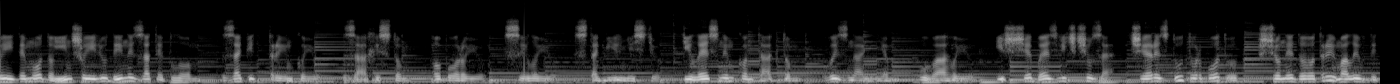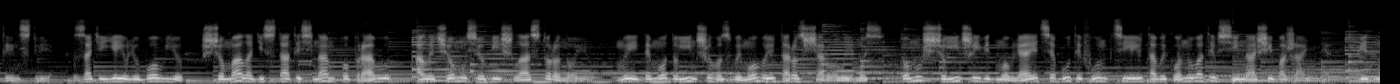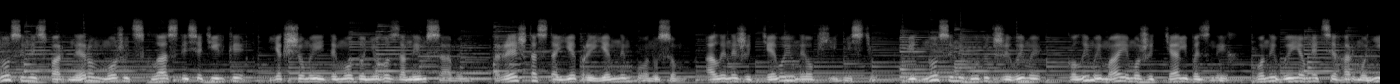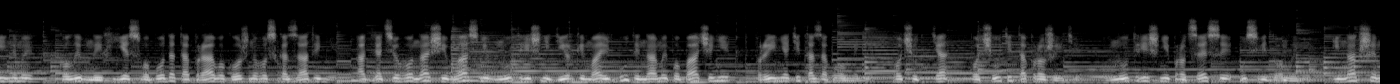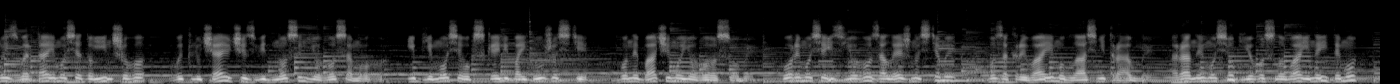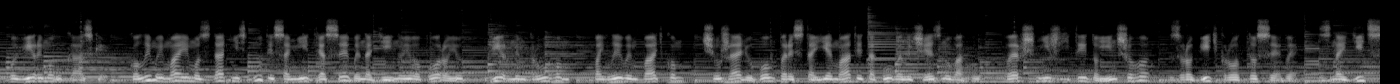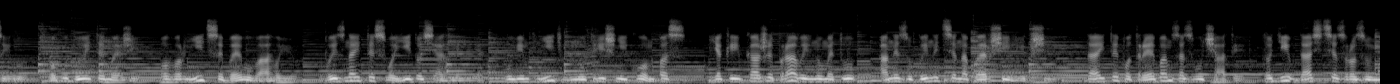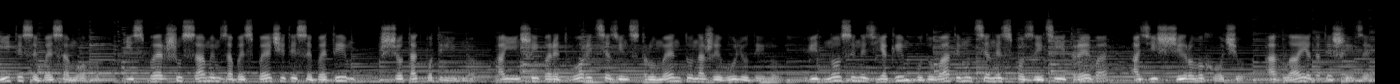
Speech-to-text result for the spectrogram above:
Ми йдемо до іншої людини за теплом, за підтримкою, захистом, опорою, силою, стабільністю, тілесним контактом, визнанням, увагою і ще безліч чуза через ту турботу, що недоотримали в дитинстві, за тією любов'ю, що мала дістатись нам по праву, але чомусь обійшла стороною. Ми йдемо до іншого з вимогою та розчаровуємось, тому що інший відмовляється бути функцією та виконувати всі наші бажання. Відносини з партнером можуть скластися тільки, якщо ми йдемо до нього за ним самим. Решта стає приємним бонусом, але не життєвою необхідністю. Відносини будуть живими, коли ми маємо життя і без них. Вони виявляться гармонійними, коли в них є свобода та право кожного сказати ні. А для цього наші власні внутрішні дірки мають бути нами побачені, прийняті та заповнені. Почуття, почуті та прожиті. Внутрішні процеси усвідомлені. Інакше ми звертаємося до іншого, виключаючи з відносин його самого, і б'ємося об скелі байдужості, бо не бачимо його особи. Боремося із його залежностями, бо закриваємо власні травми. Ранимось об його слова і не йдемо, бо віримо у казки. Коли ми маємо здатність бути самі для себе надійною опорою, вірним другом, байливим батьком, чужа любов перестає мати таку величезну вагу. Перш ніж йти до іншого, зробіть крок до себе, знайдіть силу, побудуйте межі, огорніть себе увагою, визнайте свої досягнення, увімкніть внутрішній компас, який каже правильну мету, а не зупиниться на першій ліпшій. Дайте потребам зазвучати, тоді вдасться зрозуміти себе самого, і спершу самим забезпечити себе тим, що так потрібно, а інший перетвориться з інструменту на живу людину, відносини з яким будуватимуться не з позиції треба, а зі щирого хочу. Аглая Датишидзе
